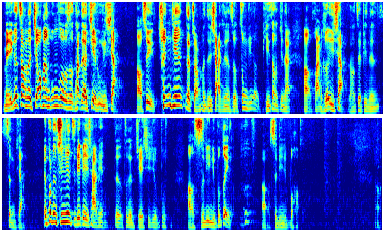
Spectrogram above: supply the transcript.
每个脏在交换工作的时候，它都要介入一下。好，所以春天要转换成夏天的时候，中间要脾脏进来，好缓和一下，然后再变成盛夏。哎，不能春天直接变夏天，这这个节气就不好，时令就不对了，好，时令就不好。好。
